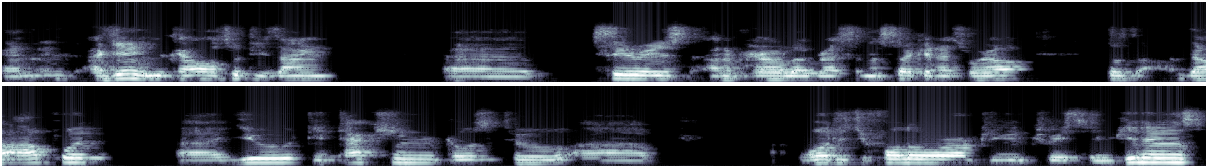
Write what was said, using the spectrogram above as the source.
And again, you can also design uh, series and parallel resonant circuit as well. So the, output uh, U detection goes to uh, voltage follower to increase impedance,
